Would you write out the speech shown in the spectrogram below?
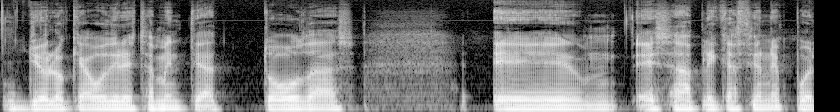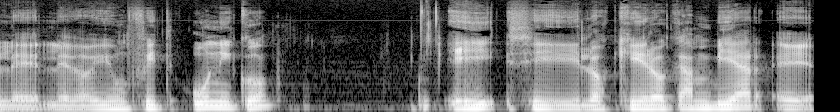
yo lo que hago directamente a todas eh, esas aplicaciones, pues le, doy un feed único. Y si los quiero cambiar eh,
